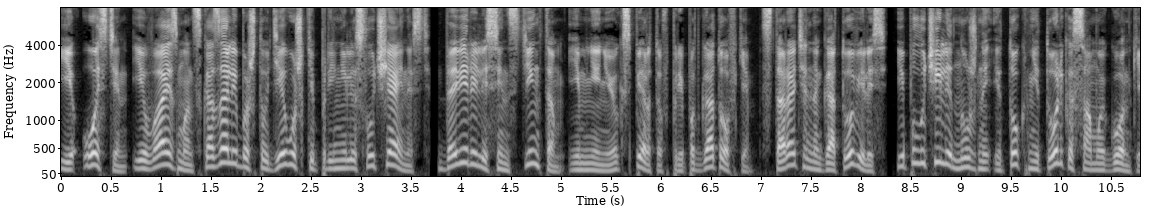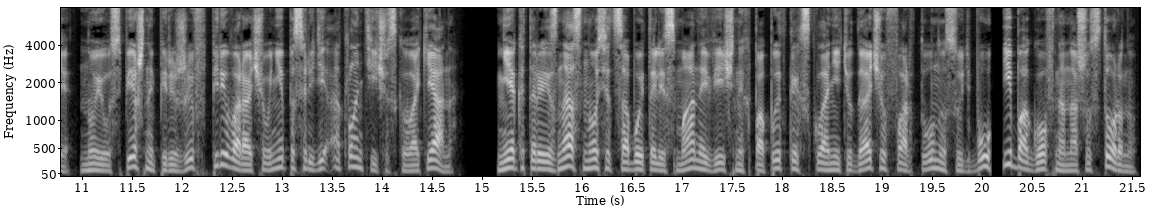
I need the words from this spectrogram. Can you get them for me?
и Остин, и Вайзман сказали бы, что девушки приняли случайность, доверились инстинктам и мнению экспертов при подготовке, старательно готовились и получили нужный итог не только самой гонки, но и успешно пережив переворачивание посреди Атлантического океана. Некоторые из нас носят с собой талисманы в вечных попытках склонить удачу, фортуну, судьбу и богов на нашу сторону.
